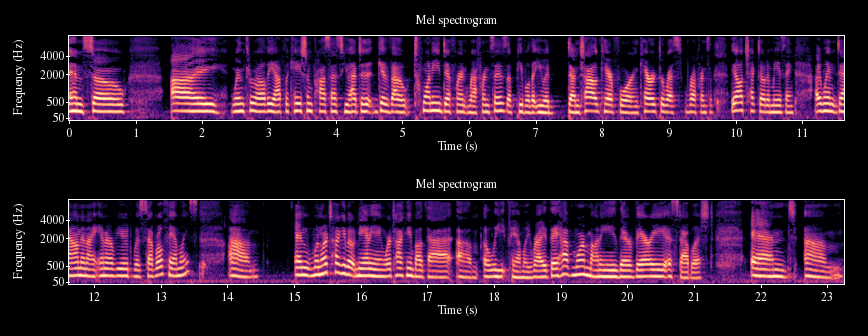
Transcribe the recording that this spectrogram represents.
And so I went through all the application process. You had to give out 20 different references of people that you had done childcare for and character res- references. They all checked out amazing. I went down and I interviewed with several families. Um, and when we're talking about nannying, we're talking about that um, elite family, right? They have more money, they're very established. And um,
